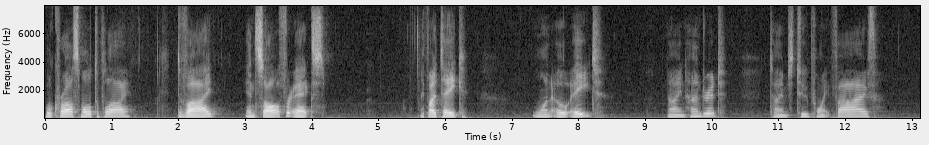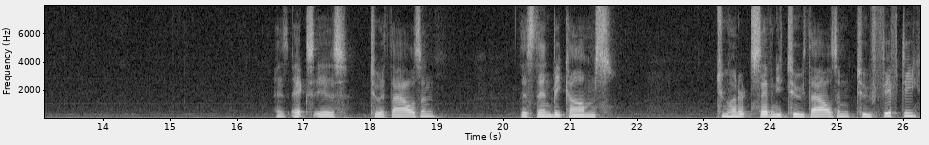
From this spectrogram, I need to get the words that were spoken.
We'll cross multiply, divide, and solve for x. If I take 108, 900 times 2.5 as x is to a thousand, this then becomes 272,250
